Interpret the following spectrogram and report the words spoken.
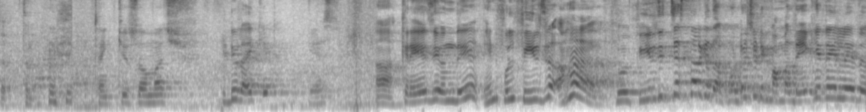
చెప్తున్నా. Thank you so much did you like it yes crazy ఉంది. ఏంటి ఫుల్ ఫీల్స్ ఫుల్ ఫీల్స్ ఇచ్చేస్తున్నారు కదా ఫోటో షూటింగ్ మమ్మల్ని దేకేదే లేదు.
